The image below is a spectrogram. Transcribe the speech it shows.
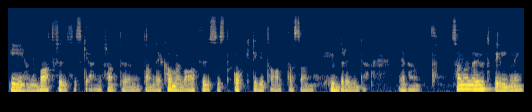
enbart fysiska i framtiden, utan det kommer vara fysiskt och digitalt, alltså en hybrid event. Samma med utbildning.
